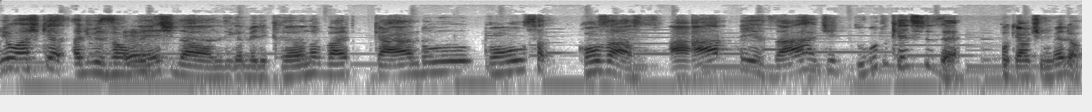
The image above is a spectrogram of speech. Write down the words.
eu acho que a, a divisão é. leste da Liga Americana vai ficar no, com, os, com os Astros, apesar de tudo que eles fizerem, porque é um time melhor.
